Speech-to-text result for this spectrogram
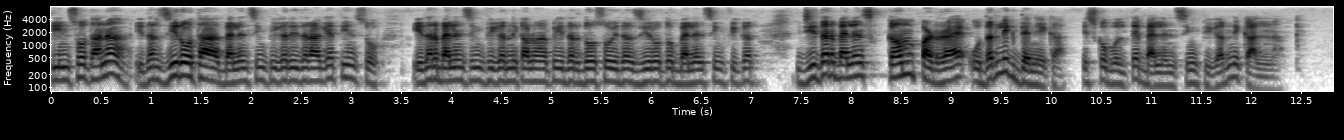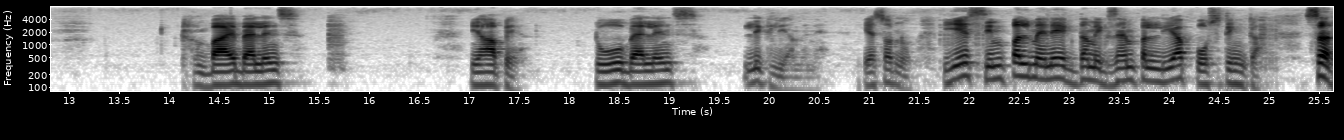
तीन सौ था ना, इधर ज़ीरो था बैलेंसिंग फिगर इधर आ गया तीन सौ। इधर बैलेंसिंग फिगर निकालो यहाँ पे, इधर 200 इधर ज़ीरो तो बैलेंसिंग फिगर जिधर बैलेंस कम पड़ रहा है, उधर लिख देने का। इसको बोलते हैं बैलेंसिंग फिगर निकालना। बाय बैलेंस यहाँ पे टू बैलेंस लिख लिया मैंने। यस और नो ये सिंपल मैंने एकदम एग्ज़ाम्पल लिया पोस्टिंग का। सर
